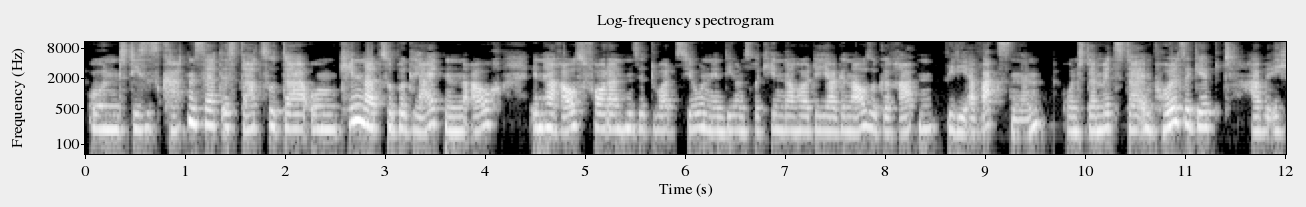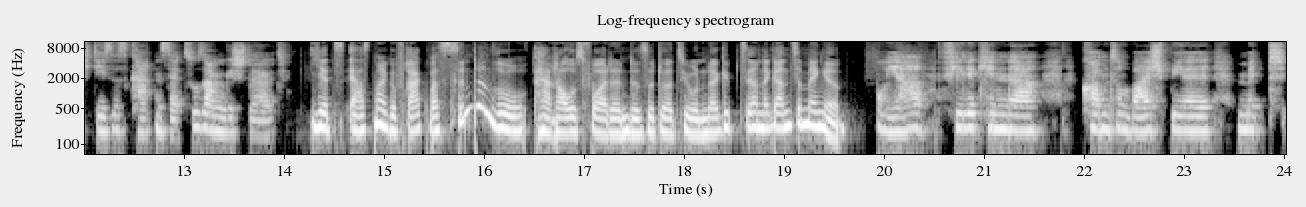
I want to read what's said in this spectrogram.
Und dieses Kartenset ist dazu da, um Kinder zu begleiten, auch in herausfordernden Situationen, in die unsere Kinder heute ja genauso geraten wie die Erwachsenen. Und damit es da Impulse gibt, habe ich dieses Kartenset zusammengestellt. Jetzt erstmal gefragt, was sind denn so herausfordernde Situationen? Da gibt es ja eine ganze Menge. Oh ja, viele Kinder kommen zum Beispiel mit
